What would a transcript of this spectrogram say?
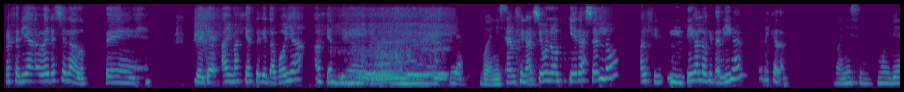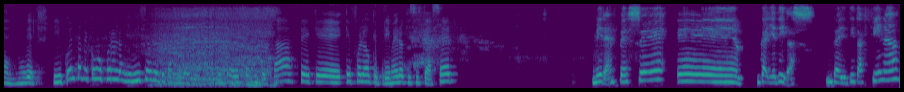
prefería ver ese lado de, que hay más gente que te apoya, hay gente que... buenísimo. Al final, si uno quiere hacerlo, al fin, y digan lo que te digan, tenés que dar. Buenísimo, muy bien, muy bien. Y cuéntame cómo fueron los inicios de tu pastelería. ¿Qué proyectos empezaste? ¿Qué, ¿Qué, fue lo que primero quisiste hacer? Mira, empecé eh, galletitas, galletitas finas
